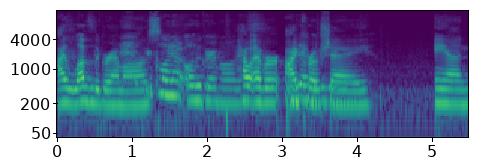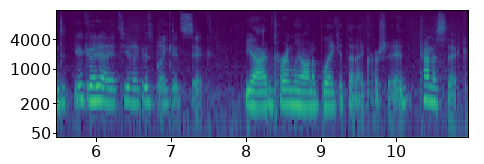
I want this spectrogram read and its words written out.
I love the grandmas. You're calling out all the grandmas. However, I You're never gonna do crochet and. You're good at it too. Like this blanket's sick. yeah, I'm currently on a blanket that I crocheted. Kind of sick.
